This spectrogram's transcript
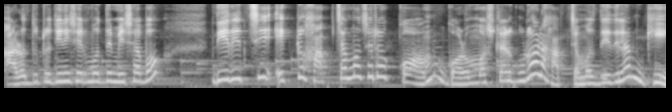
আরও দুটো জিনিসের মধ্যে মেশাবো। দিয়ে দিচ্ছি একটু হাফ চামচেরও কম গরম মশলার গুঁড়ো আর হাফ চামচ দিয়ে দিলাম ঘি।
